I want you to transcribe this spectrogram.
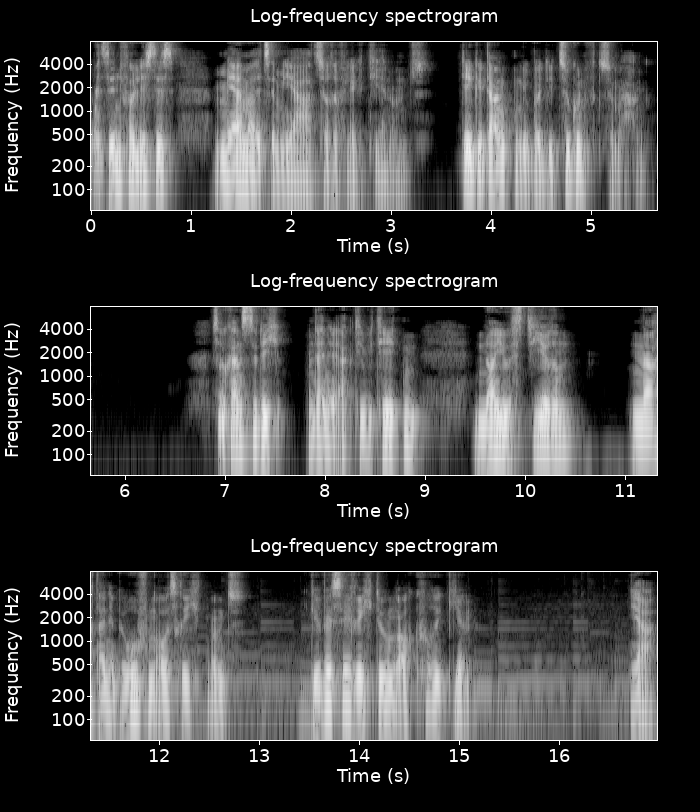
Sinnvoll ist es, mehrmals im Jahr zu reflektieren und dir Gedanken über die Zukunft zu machen. So kannst du dich und deine Aktivitäten neu justieren, nach deiner Berufung ausrichten und gewisse Richtungen auch korrigieren. Ja,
